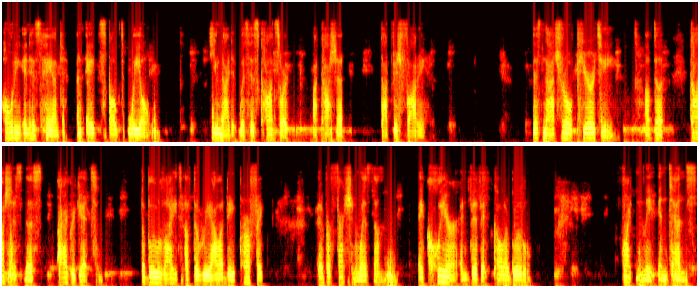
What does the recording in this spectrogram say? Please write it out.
holding in his hand an eight-spoked wheel, united with his consort Akasha Dhatvishvari. This natural purity of the consciousness aggregate, the blue light of the reality perfect imperfection wisdom, a clear and vivid color blue, frighteningly intense,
